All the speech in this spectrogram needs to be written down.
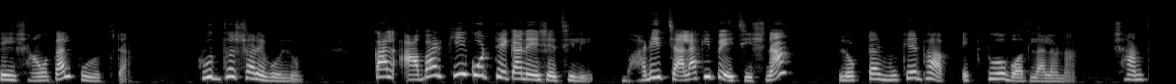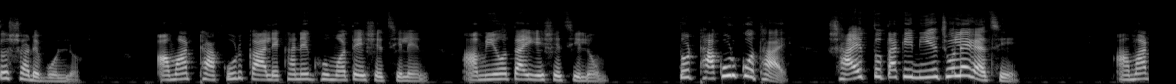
সেই সাঁওতাল পুরুতটা ক্রুদ্ধস্বরে বললুম, কাল আবার কি করতে এখানে এসেছিলি? ভারী চালাকি পেয়েছিস না? লোকটার মুখের ভাব একটুও বদলালো না। শান্তস্বরে বলল, আমার ঠাকুর কাল এখানে ঘুমাতে এসেছিলেন। আমিও তাই এসেছিলাম। তোর ঠাকুর কোথায়? সাহেব তো তাকে নিয়ে চলে গেছে। আমার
